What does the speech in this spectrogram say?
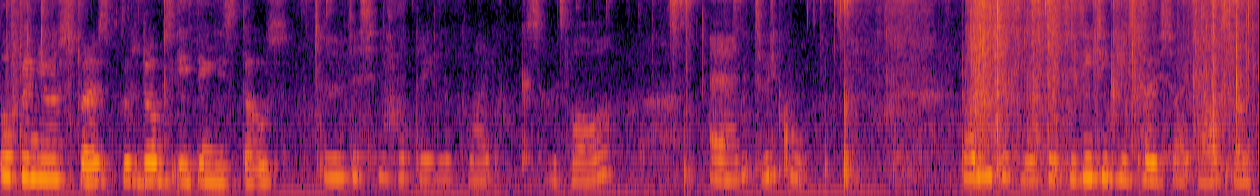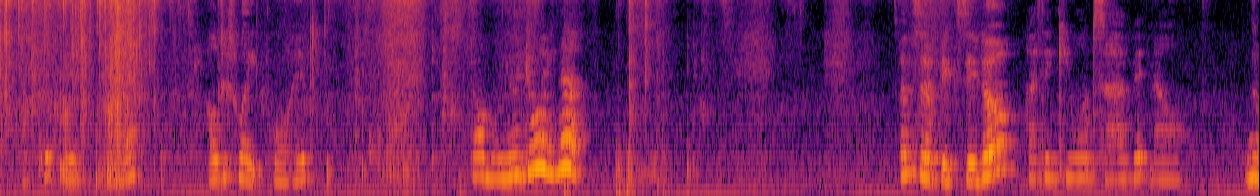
Open yours first because Dom's eating his toast. So this is what they look like so far. And it's really cool. Dom his, he's eating his toast right now, so I'll put this there. I'll just wait for him. Dom, are you enjoying that? Answer Pixie Dom. I think he wants to have it now. No,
